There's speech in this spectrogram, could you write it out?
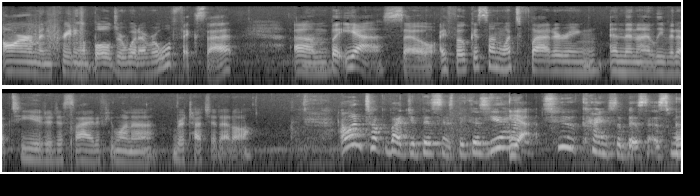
arm and creating a bulge or whatever. We'll fix that. Um, but yeah, so I focus on what's flattering, and then I leave it up to you to decide if you want to retouch it at all. I want to talk about your business because you have Yeah. two kinds of business. One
